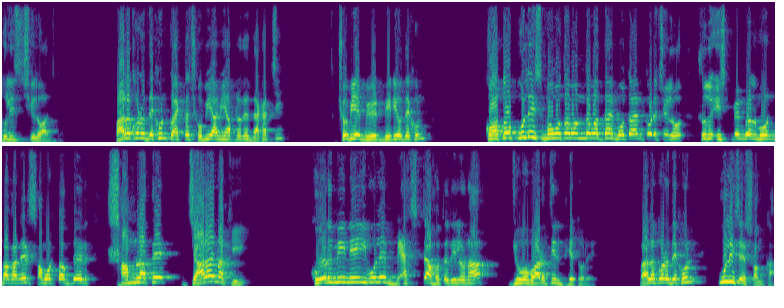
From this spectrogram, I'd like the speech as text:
পুলিশ ছিল আজকে। ভালো করে দেখুন, কয়েকটা ছবি আমি আপনাদের দেখাচ্ছি। ছবি, ভিডিও দেখুন। কত পুলিশ মমতা বন্দ্যোপাধ্যায় মোতায়েন করেছিল শুধু ইস্টবেঙ্গল মোহনবাগানের সমর্থকদের সামলাতে, যারা নাকি কর্মী নেই বলে ম্যাচটা হতে দিল না যুব ভারতীর ভেতরে। ভালো করে দেখুন, পুলিশের সংখ্যা।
